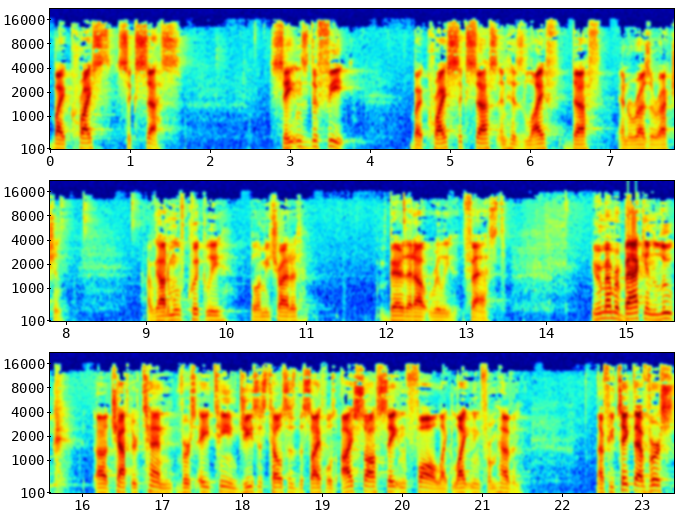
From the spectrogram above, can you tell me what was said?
by Christ's success. Satan's defeat by Christ's success in his life, death, and resurrection. I've got to move quickly, but let me try to bear that out really fast. You remember back in Luke uh, chapter 10, verse 18, Jesus tells his disciples, I saw Satan fall like lightning from heaven. Now, if you take that verse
